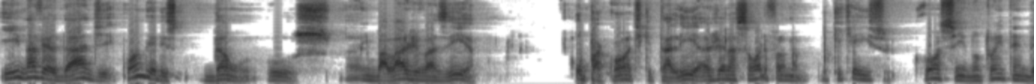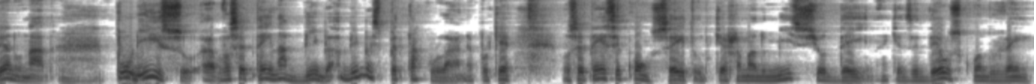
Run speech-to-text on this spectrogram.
E, na verdade, quando eles dão os a né, embalagem vazia, o pacote que está ali, a geração olha e fala, mas o que, que é isso? Como assim? Não estou entendendo nada. Por isso, eh, você tem na Bíblia, a Bíblia é espetacular, né? porque você tem esse conceito do que é chamado missio dei, né? quer dizer, Deus quando vem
